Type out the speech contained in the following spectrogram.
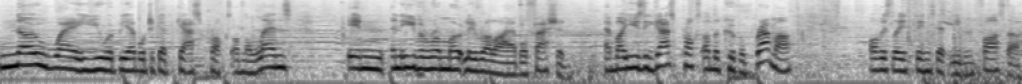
no way you would be able to get gas procs on the Lenz in an even remotely reliable fashion. And by using gas procs on the Kuva Bramma, obviously things get even faster.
